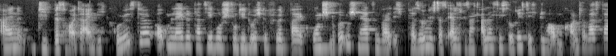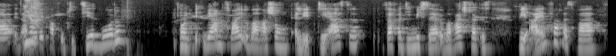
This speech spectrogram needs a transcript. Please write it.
eine, die bis heute eigentlich größte Open-Label-Placebo-Studie durchgeführt bei chronischen Rückenschmerzen, weil ich persönlich das ehrlich gesagt alles nicht so richtig glauben konnte, was da in Amerika ja. publiziert wurde. Und wir haben zwei Überraschungen erlebt. Die erste Sache, die mich sehr überrascht hat, ist, wie einfach es war,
